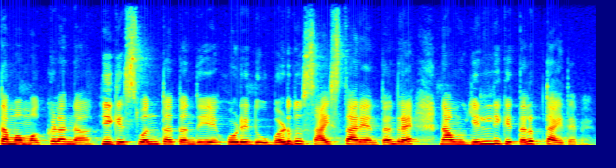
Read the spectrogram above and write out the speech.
ತಮ್ಮ ಮಕ್ಕಳನ್ನು ಹೀಗೆ ಸ್ವಂತ ತಂದೆಯೇ ಹೊಡೆದು ಬಡಿದು ಸಾಯಿಸ್ತಾರೆ ಅಂತಂದರೆ ನಾವು ಎಲ್ಲಿಗೆ ತಲುಪ್ತಾ ಇದ್ದೇವೆ?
